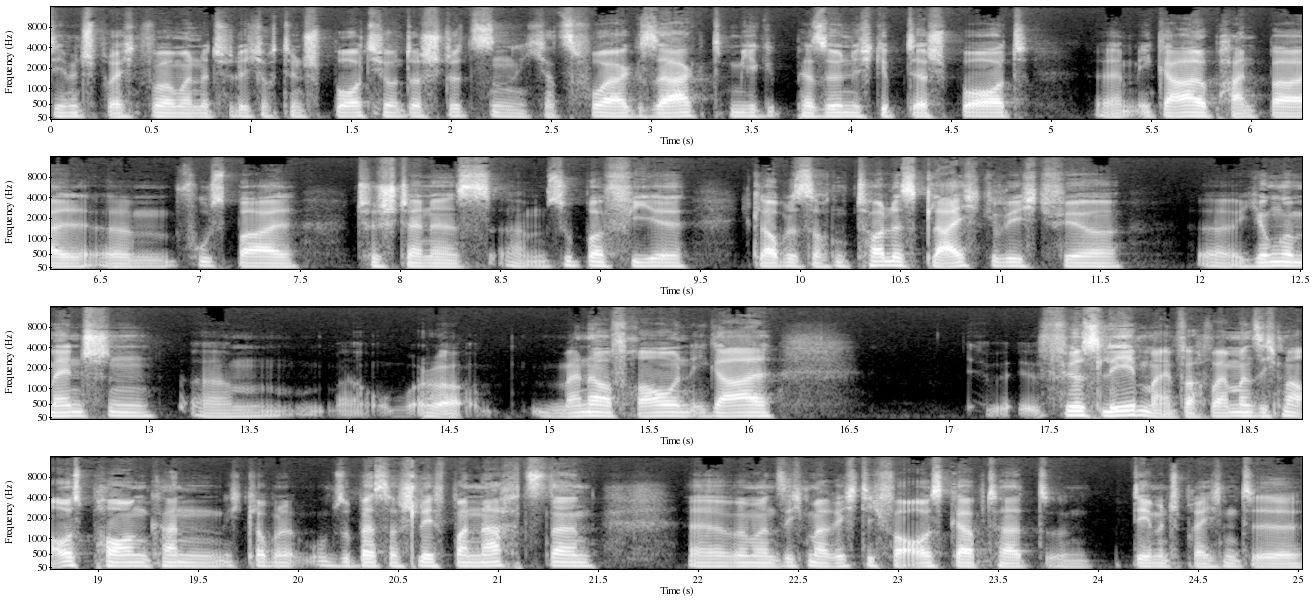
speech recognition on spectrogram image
dementsprechend wollen wir natürlich auch den Sport hier unterstützen. Ich hatte es vorher gesagt, mir persönlich gibt der Sport, ähm, egal ob Handball, ähm, Fußball, Tischtennis, super viel. Ich glaube, das ist auch ein tolles Gleichgewicht für äh, junge Menschen ähm, oder Männer, Frauen, egal, fürs Leben einfach, weil man sich mal auspowern kann. Ich glaube, umso besser schläft man nachts dann, äh, wenn man sich mal richtig verausgabt hat. Und dementsprechend äh,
